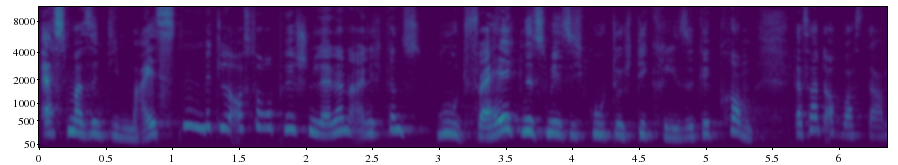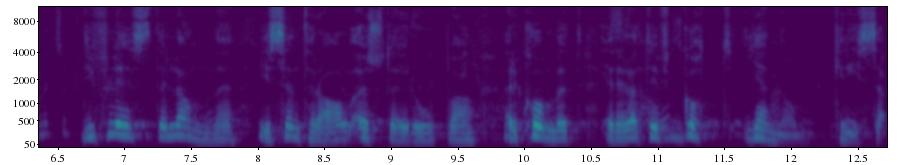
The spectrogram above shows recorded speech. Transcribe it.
Erstmal sind die meisten mittelosteuropäischen Ländern eigentlich ganz gut, verhältnismäßig gut durch die Krise gekommen. Das hat auch was damit zu tun. De fleste landene i Sentral-Øst-Europa er kommet relativt godt gjennom krisa.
